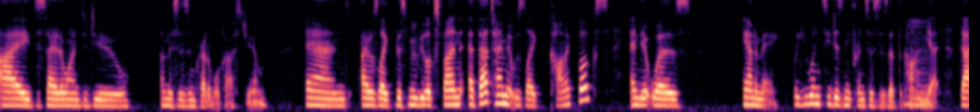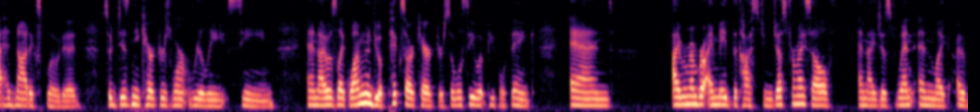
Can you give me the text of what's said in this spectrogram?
I decided I wanted to do a Mrs. Incredible costume. And I was like, this movie looks fun. At that time, it was like comic books and it was anime. Like you wouldn't see Disney princesses at the con mm-hmm. yet. That had not exploded. So Disney characters weren't really seen. And I was like, well, I'm going to do a Pixar character, so we'll see what people think. And I remember I made the costume just for myself and I just went and like I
